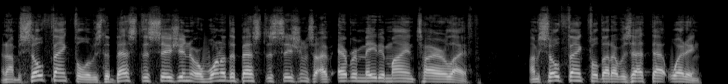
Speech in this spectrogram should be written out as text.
And I'm so thankful. It was the best decision or one of the best decisions I've ever made in my entire life. I'm so thankful that I was at that wedding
